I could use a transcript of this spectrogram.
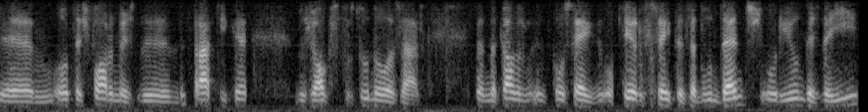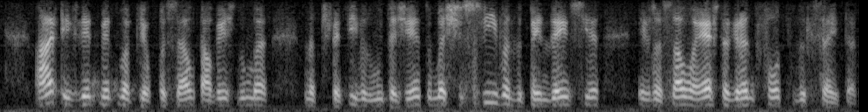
uh, outras formas de, de prática dos jogos de fortuna ou azar. Portanto, Macau consegue obter receitas abundantes, oriundas daí. Há, evidentemente, uma preocupação, talvez numa, na perspectiva de muita gente, uma excessiva dependência em relação a esta grande fonte de receita.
